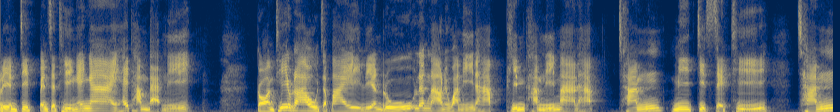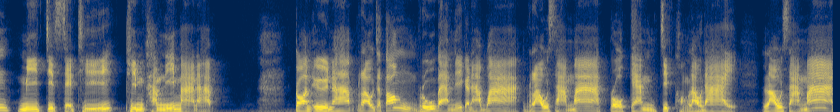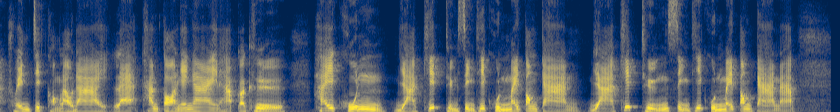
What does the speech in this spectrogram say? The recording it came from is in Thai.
เปลี่ยนจิตเป็นเศรษฐีง่าย ๆ ให้ทำแบบนี้ ก่อนที่เราจะไปเรียนรู้เรื่องราวในวันนี้นะครับ พิมพ์คำนี้มานะครับ ฉันมีจิตเศรษฐี ฉันมีจิตเศรษฐี พิมพ์คำนี้มานะครับ ก่อนอื่นนะครับ เราจะต้องรู้แบบนี้กันนะครับว่า เราสามารถโปรแกรมจิตของเราได้ เราสามารถเทรนจิตของเราได้ และขั้นตอนง่าย ๆนะครับก็คือ ให้คุณอย่าคิดถึงสิ่งที่คุณไม่ต้องการ อย่าคิดถึงสิ่งที่คุณไม่ต้องการนะครับ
